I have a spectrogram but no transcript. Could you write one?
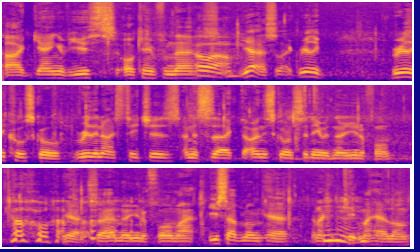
uh, Gang of Youths all came from there. Oh, wow. Yeah, so like really, really cool school. Really nice teachers, and it's like the only school in Sydney with no uniform. Oh, wow. Yeah, so I had no uniform. I used to have long hair, and I could keep my hair long.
